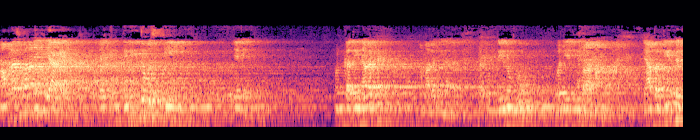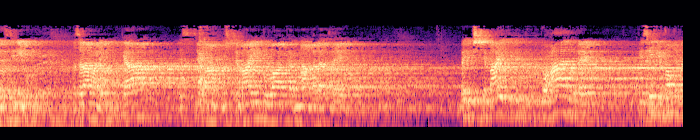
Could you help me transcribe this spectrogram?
معاملات منع نہیں کیا گیا۔ لیکن دلی دوستی یہ یعنی نہیں ان کا دین الگ ہے، ہمارا دین الگ ہے۔ ان دینوں کو ولی تھوڑا ماننا ہے یہاں پر دین میں دوستی نہیں ہوگی۔ السلام علیکم۔ کیا اجتماعی دعا کرنا غلط ہے۔ بھائی اجتماعی دعا جو ہے، کسی بھی موقع پر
